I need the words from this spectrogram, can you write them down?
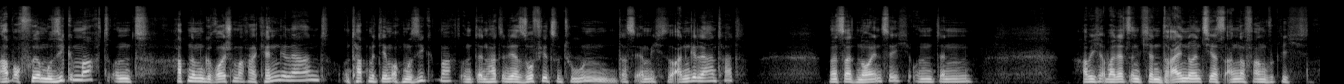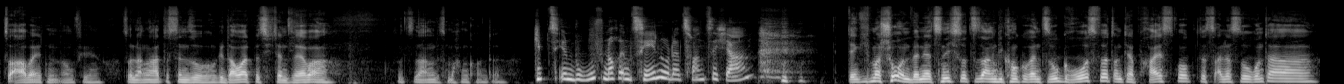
habe auch früher Musik gemacht und habe einen Geräuschmacher kennengelernt und habe mit dem auch Musik gemacht. Und dann hatte der so viel zu tun, dass er mich so angelernt hat, 1990. Und dann habe ich aber letztendlich dann 93 erst angefangen, wirklich zu arbeiten irgendwie. So lange hat es dann so gedauert, bis ich dann selber sozusagen das machen konnte. Gibt es Ihren Beruf noch in 10 oder 20 Jahren? Denke ich mal schon, wenn jetzt nicht sozusagen die Konkurrenz so groß wird und der Preisdruck das alles so runter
